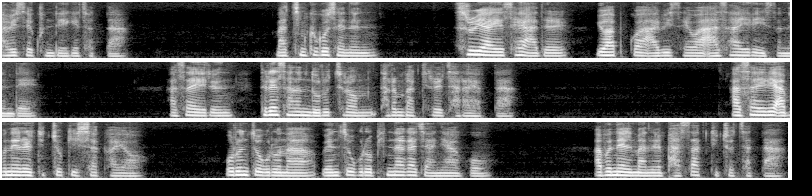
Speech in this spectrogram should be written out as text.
다윗의 군대에게 졌다. 마침 그곳에는 스루야의 세 아들 요압과 아비세와 아사엘이 있었는데 아사엘은 들에 사는 노루처럼 다른 박질을 잘하였다. 아사엘이 아브넬을 뒤쫓기 시작하여 오른쪽으로나 왼쪽으로 빗나가지 아니하고 아브넬만을 바싹 뒤쫓았다.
